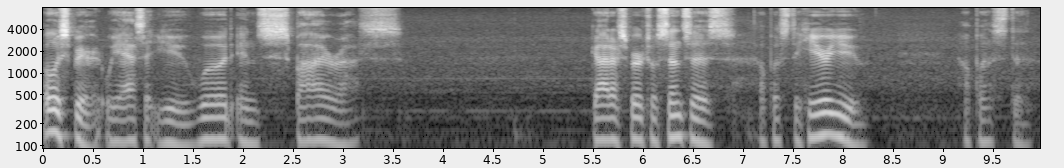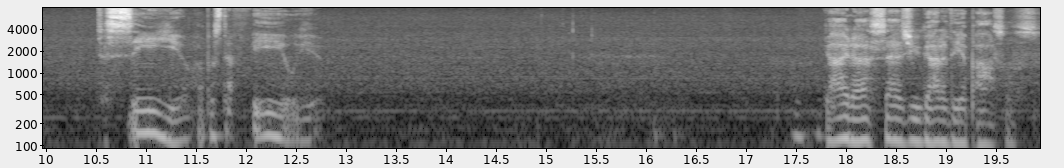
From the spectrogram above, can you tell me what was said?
Holy Spirit, we ask that you would inspire us. Guide our spiritual senses. Help us to hear you. Help us to, to see you. Help us to feel you. Guide us as you guided the apostles.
